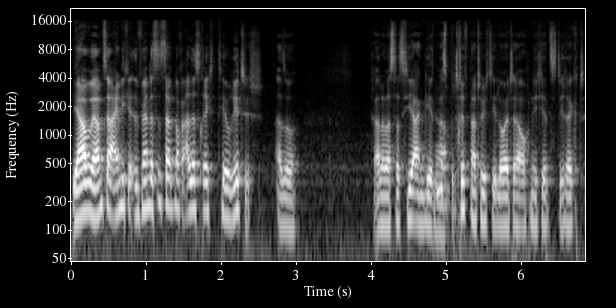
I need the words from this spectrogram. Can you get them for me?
ja, aber wir haben es ja eigentlich, ich meine, das ist halt noch alles recht theoretisch. Also, gerade was das hier angeht. Ja. Und das betrifft natürlich die Leute auch nicht jetzt direkt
